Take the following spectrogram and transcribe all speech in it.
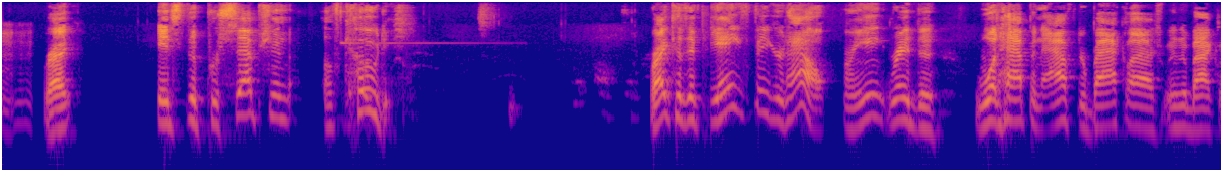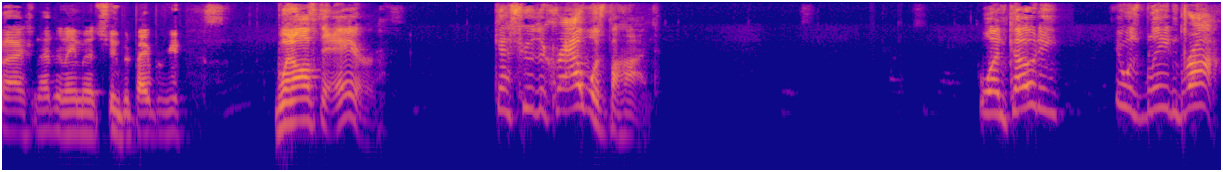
hmm right? It's the perception of Cody, right? Because if you ain't figured out or you ain't read the what happened after Backlash, when the Backlash, that's the name of that stupid pay per view, went off the air. Guess who the crowd was behind? Wasn't Cody. It was Bleeding Brock.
